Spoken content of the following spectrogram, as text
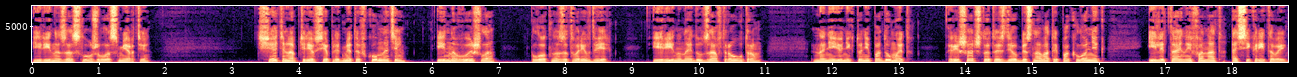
Ирина заслуживала смерти. Тщательно обтерев все предметы в комнате, Инна вышла, плотно затворив дверь. Ирину найдут завтра утром. На нее никто не подумает. Решат, что это сделал бесноватый поклонник или тайный фанат Осекритовой.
